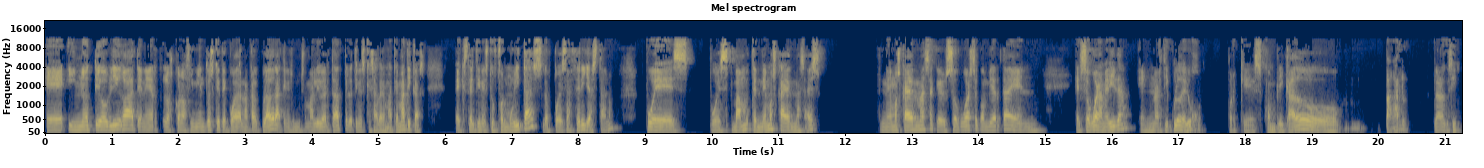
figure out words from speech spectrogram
eh, y no te obliga a tener los conocimientos que te pueda dar una calculadora. Tienes mucha más libertad, pero tienes que saber matemáticas. Excel tienes tus formulitas, los puedes hacer y ya está, ¿no? Pues, pues vamos, tendemos cada vez más a eso. Tendemos cada vez más a que el software se convierta en el software a medida en un artículo de lujo, porque es complicado pagarlo. Claro que sí.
